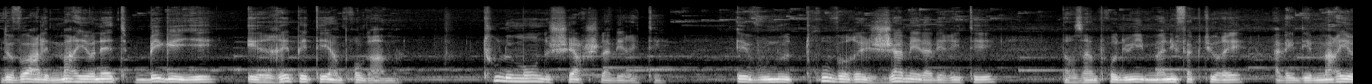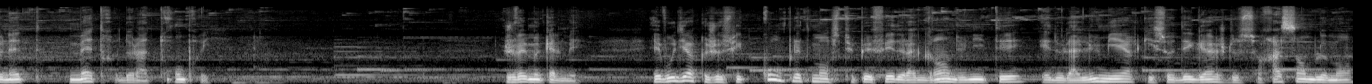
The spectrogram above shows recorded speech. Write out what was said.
de voir les marionnettes bégayer et répéter un programme. Tout le monde cherche la vérité et vous ne trouverez jamais la vérité dans un produit manufacturé avec des marionnettes maîtres de la tromperie. Je vais me calmer et vous dire que je suis complètement stupéfait de la grande unité et de la lumière qui se dégage de ce rassemblement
